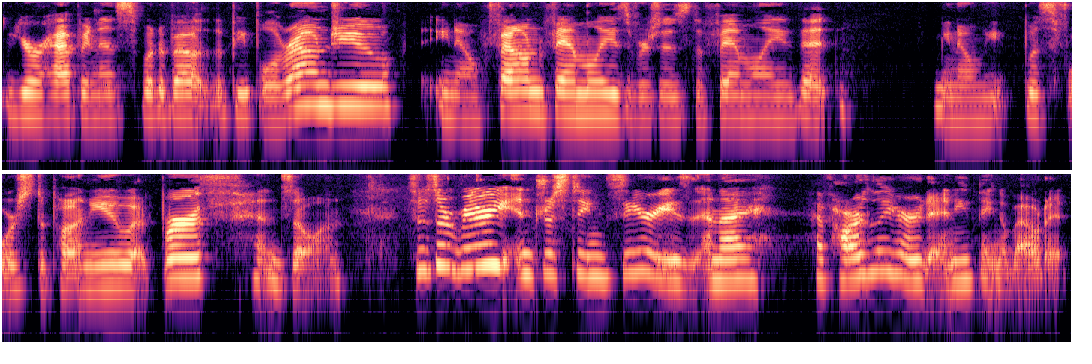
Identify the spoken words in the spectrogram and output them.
your happiness? What about the people around you? You know, found families versus the family that, you know, was forced upon you at birth and so on. So it's a very interesting series, and I have hardly heard anything about it.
